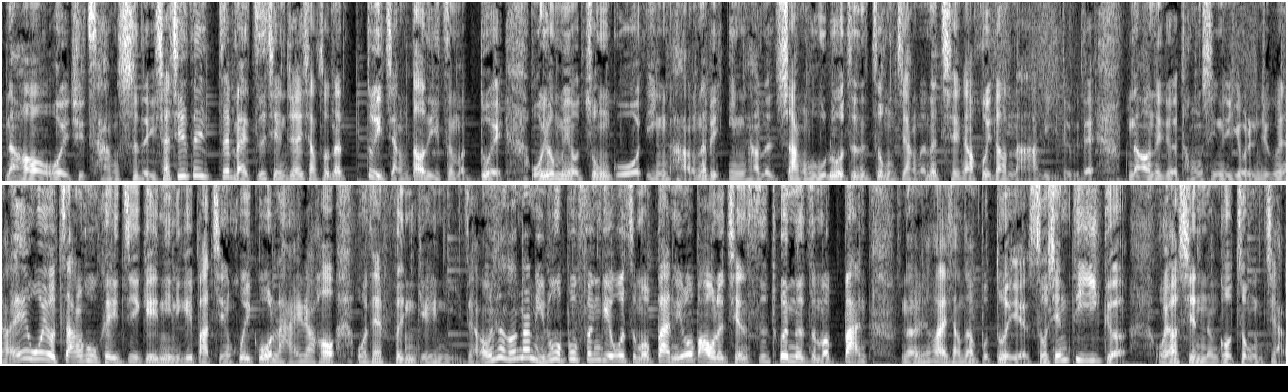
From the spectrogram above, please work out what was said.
然后我也去尝试了一下。其实，在在买之前就在想说，那兑奖到底怎么兑？我又没有中。国银行那边银行的账户，如果真的中奖了，那钱要汇到哪里，对不对？然后那个同行的有人就跟我讲，哎，我有账户可以寄给你，你可以把钱汇过来，然后我再分给你。这样，我想说，那你如果不分给我怎么办？你如果把我的钱私吞了怎么办？然后后来想到不对耶，首先第一个我要先能够中奖，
